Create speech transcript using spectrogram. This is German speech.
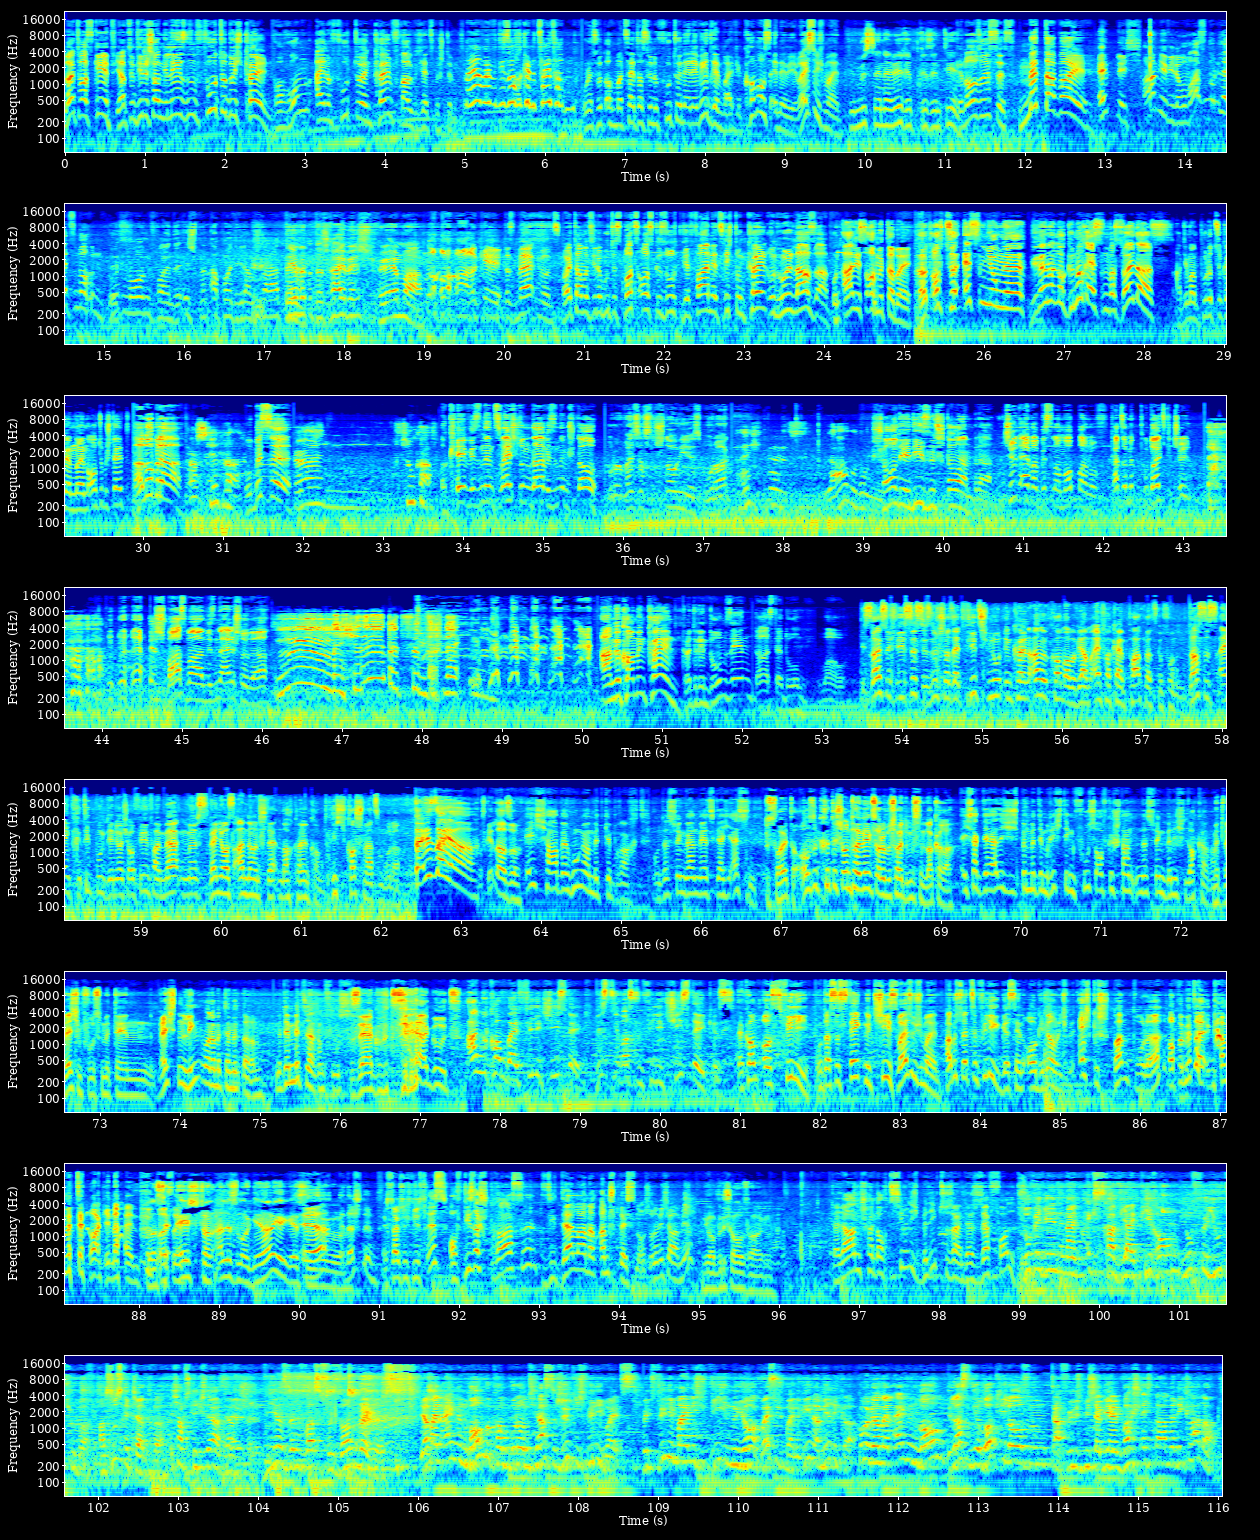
Leute, was geht? Ihr habt den Titel schon gelesen, Foodtour durch Köln. Warum eine Foodtour in Köln, fragt euch jetzt bestimmt. Naja, weil wir diese Woche keine Zeit hatten. Und es wird auch mal Zeit, dass wir eine Foodtour in NRW drehen, weil wir kommen aus NRW, weißt du, wie ich meine? Wir müssen NRW repräsentieren. Genau so ist es. Mit dabei, endlich, haben wir wieder. Wo warst du die letzten Wochen? Guten Morgen, Freunde. Ich bin ab heute wieder am Start. Hiermit unterschreibe ich für immer. Oh, okay, das merken wir uns. Heute haben wir uns wieder gute Spots ausgesucht. Wir fahren jetzt Richtung Köln und holen Lars ab. Und Ali ist auch mit dabei. Hört auf zu essen, Junge. Wir werden heute noch genug essen. Was soll das? Hat jemand Puderzucker im neuen Auto bestellt? Hallo, Bra. Was geht da? Wo bist du? Köln, Flughafen. Okay, wir sind in zwei Stunden da. Wir sind im Stau. Bruder, weißt du, was ein Stau hier ist, Bruder? Echt jetzt? Ja, warum nicht? Schau dir diesen Stau an, Bra. Chillt einfach ein bisschen am Hauptbahnhof. Kannst du mit Podolski chillen. Spaß, Mann. Wir sind eine Stunde da. Mmh, ich liebe Zimtschnecken. Angekommen in Köln. Könnt ihr den Dom sehen? Da ist der Dom. Wow. Ich sag's euch, wie es ist. Wir sind schon seit 40 Minuten in Köln angekommen, aber wir haben einfach keinen Parkplatz gefunden. Das ist ein Kritikpunkt, den ihr euch auf jeden Fall merken müsst, wenn ihr aus anderen Städten nach Köln kommt. Richtig Kopfschmerzen, Bruder. Da ist er ja! Was geht also? Ich habe Hunger mitgebracht und deswegen werden wir jetzt gleich essen. Bist du heute auch so kritisch unterwegs oder bist du heute ein bisschen lockerer? Ich sag dir ehrlich, ich bin mit dem richtigen Fuß aufgestanden, deswegen bin ich lockerer. Mit welchem Fuß? Mit den rechten, linken oder mit dem mittleren? Mit dem mittleren Fuß. Sehr gut, sehr gut. Angekommen bei Philly Cheesesteak. Wisst ihr, was ein Philly Cheesesteak ist? Der kommt aus Philly und das ist Steak mit Cheese. Weißt du, wie ich meine? Habe ich zuletzt in Philly gegessen, den Original. Und ich bin echt gespannt, Bruder, ob er mithalten kann mit den Originalen. Du hast Was ja echt schon alles im Original gegessen, Ja, du. das stimmt. Ich sag's euch, wie es ist. Auf dieser Straße sieht der Laden am ansprechendsten aus, oder nicht, Amir? Ja, würde ich auch sagen. Der Laden scheint auch ziemlich beliebt zu sein, der ist sehr voll. So, wir gehen in einen extra VIP-Raum, nur für YouTuber. Hast du's geklärt, Bruder? Ich hab's geklärt, ja. Wir sind was Besonderes. Wir haben einen eigenen Raum bekommen, Bruder, und hier hast du wirklich Philly-Vibes. Mit Philly meine ich wie in New York, weißt du, wie ich meine? Wie in Amerika. Guck mal, wir haben einen eigenen Raum, wir lassen die Rocky laufen. Da fühle ich mich ja wie ein waschechter Amerikaner.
